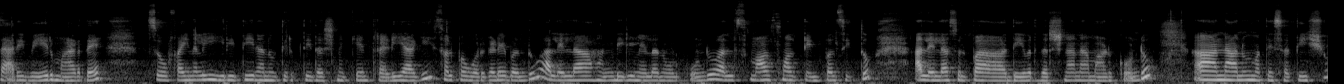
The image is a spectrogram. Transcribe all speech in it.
ಸ್ಯಾರಿ ವೇರ್ ಮಾಡಿದೆ. ಸೊ ಫೈನಲಿ ಈ ರೀತಿ ನಾನು ತಿರುಪತಿ ದರ್ಶನಕ್ಕೆ ಅಂತ ರೆಡಿಯಾಗಿ ಸ್ವಲ್ಪ ಹೊರಗಡೆ ಬಂದು, ಅಲ್ಲೆಲ್ಲ ಅಂಗಡಿಗಳನ್ನೆಲ್ಲ ನೋಡಿಕೊಂಡು, ಅಲ್ಲಿ ಸ್ಮಾಲ್ ಸ್ಮಾಲ್ ಟೆಂಪಲ್ಸ್ ಇತ್ತು, ಅಲ್ಲೆಲ್ಲ ಸ್ವಲ್ಪ ದೇವರ ದರ್ಶನನ ಮಾಡಿಕೊಂಡು ನಾನು ಮತ್ತು ಸತೀಶು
